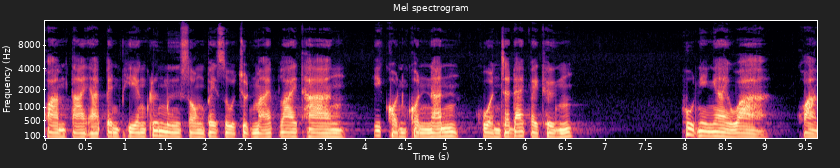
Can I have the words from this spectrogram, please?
ความตายอาจเป็นเพียงเครื่องมือส่งไปสู่จุดหมายปลายทาง ที่คนคนนั้นควรจะได้ไปถึง พูดง่ายๆว่า ความ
